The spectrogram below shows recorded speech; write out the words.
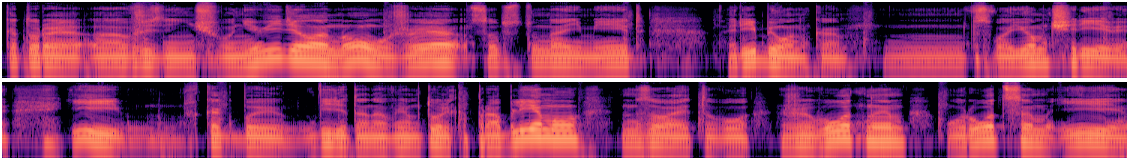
которая э, в жизни ничего не видела, но уже, собственно, имеет ребенка в своем чреве. И как бы видит она в нем только проблему, называет его животным, уродцем и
